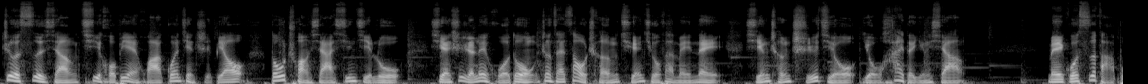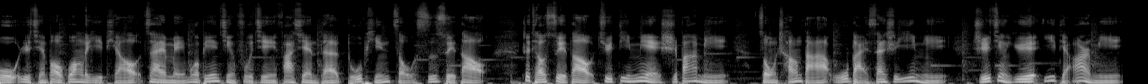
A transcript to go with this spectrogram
这四项气候变化关键指标都创下新纪录，显示人类活动正在造成全球范围内形成持久有害的影响。美国司法部日前曝光了一条在美墨边境附近发现的毒品走私隧道。这条隧道距地面十八米，总长达五百三十一米，直径约一点二米，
